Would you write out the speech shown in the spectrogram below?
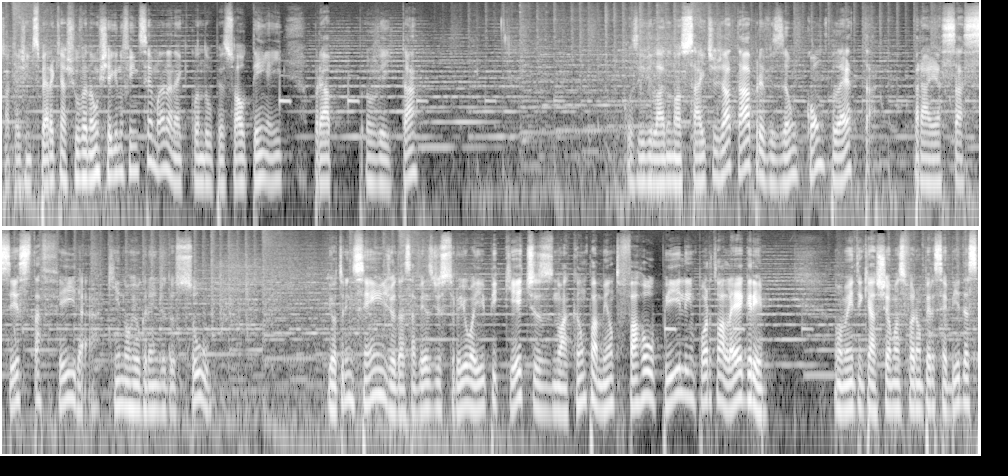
Só que a gente espera que a chuva não chegue no fim de semana, né? Que quando o pessoal tem aí para aproveitar Inclusive lá no nosso site já está a previsão completa para essa sexta-feira aqui no Rio Grande do Sul. E outro incêndio, dessa vez destruiu aí piquetes no acampamento Farroupilha em Porto Alegre. No momento em que as chamas foram percebidas,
